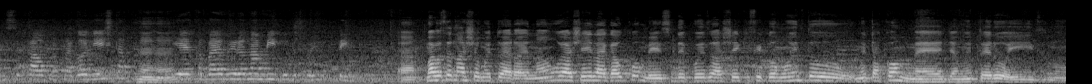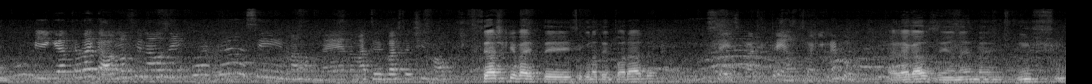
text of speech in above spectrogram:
principal, o protagonista, Uhum. e acabaram virando amigo depois de um tempo. Ah, mas você não achou muito herói não? Eu achei legal o começo, depois eu achei que ficou muito muita comédia, muito heroísmo. O Big é até legal, no finalzinho foi até assim, mais ou menos, mas teve bastante morte. Você acha que vai ter segunda temporada? Não sei, espero porque o anime é bom. É legalzinho, né? Mas enfim.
